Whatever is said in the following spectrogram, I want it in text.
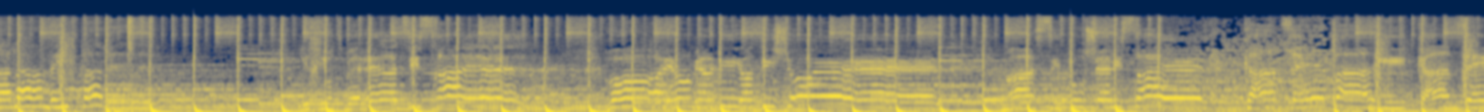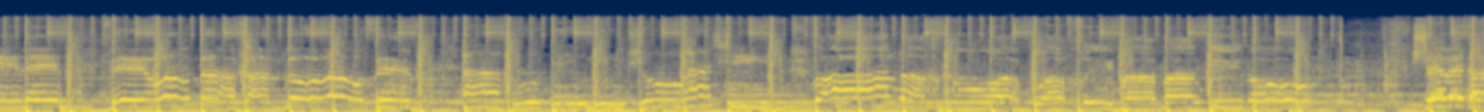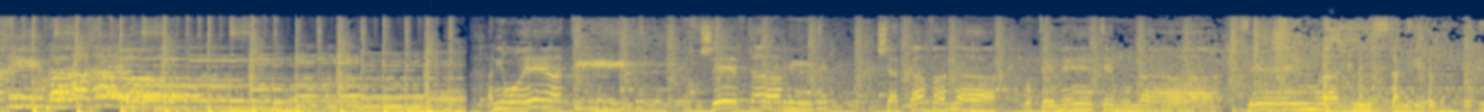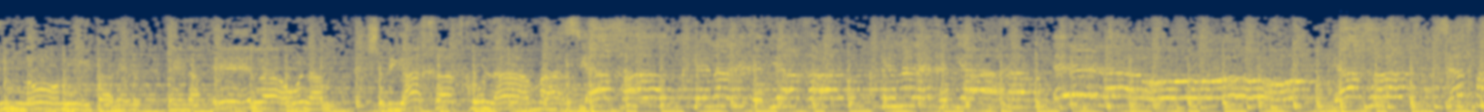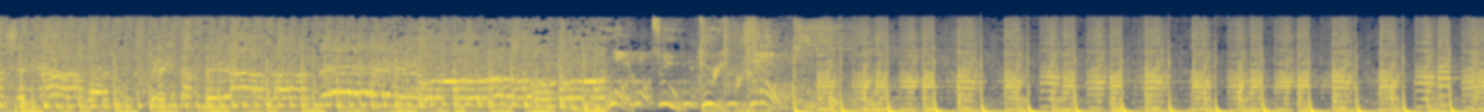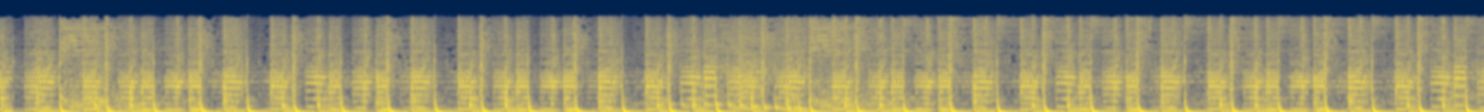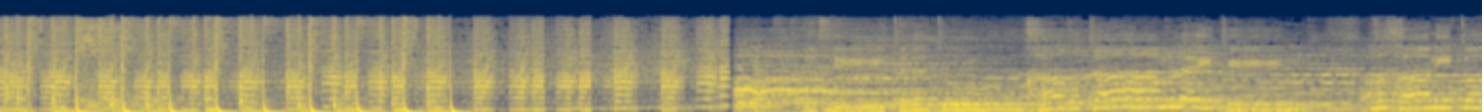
חלם והתפלל. לחיות בארץ ישראל. או היום ילדי אותי שואל מה הסיפור של ישראל? כאן זה אני רואה עתיד, וחושב תמיד שהכוונה נותנת אמונה. ואם רק נסתכל, אם לא נתערב, ונראה לעולם שביחד כולם, אז יחד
